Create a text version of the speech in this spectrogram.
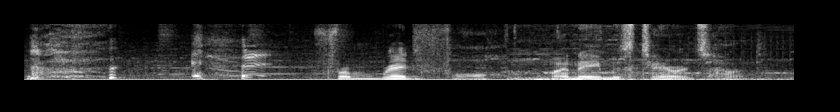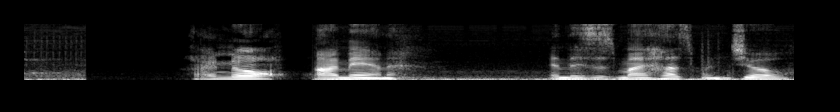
from Redfall. My name is Terrence Hunt. I know. I'm Anna, and this is my husband, Joe.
